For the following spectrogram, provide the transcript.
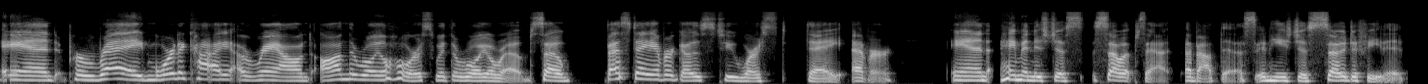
and parade Mordecai around on the royal horse with the royal robe. So, best day ever goes to worst day ever. And Haman is just so upset about this and he's just so defeated.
